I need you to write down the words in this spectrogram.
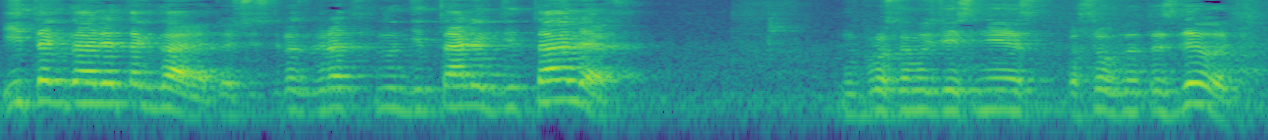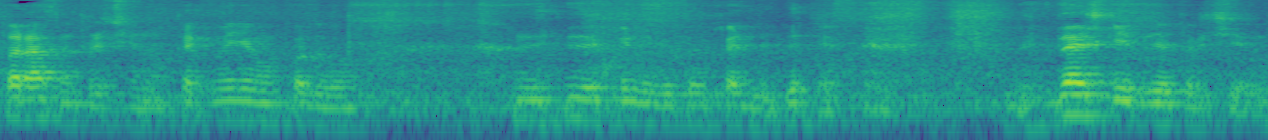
И так далее, и так далее. То есть, если разбираться на деталях, деталях, ну просто мы здесь не способны это сделать по разным причинам, как минимум по двум. Не уходить. Знаешь, какие две причины?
